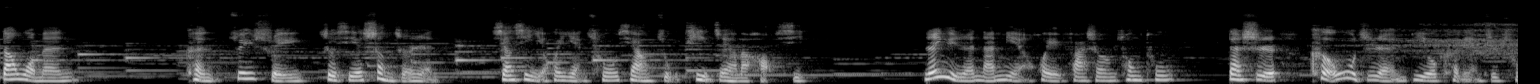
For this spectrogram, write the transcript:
当我们肯追随这些圣哲人，相信也会演出像主替这样的好戏。人与人难免会发生冲突，但是可恶之人必有可怜之处。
